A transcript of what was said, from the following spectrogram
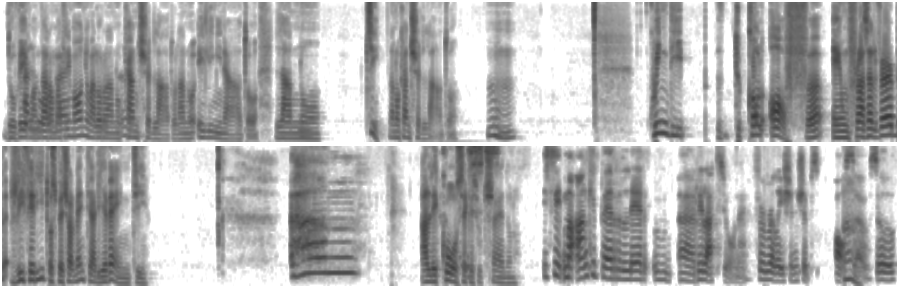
Dovevo andare a un Allora, matrimonio, ma loro l'hanno mm. cancellato, l'hanno eliminato, l'hanno... Sì, l'hanno cancellato. Mm. Quindi to call off è un phrasal verb riferito specialmente agli eventi, Um, alle cose che S- succedono. Sì, ma anche per le uh, relazioni, for relationships also. So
